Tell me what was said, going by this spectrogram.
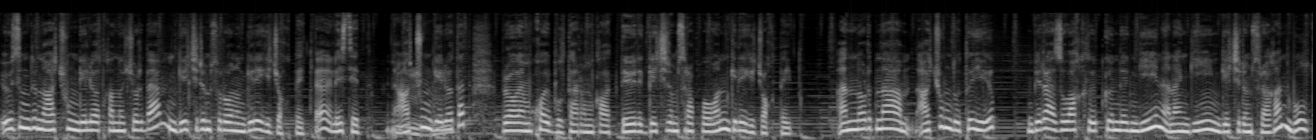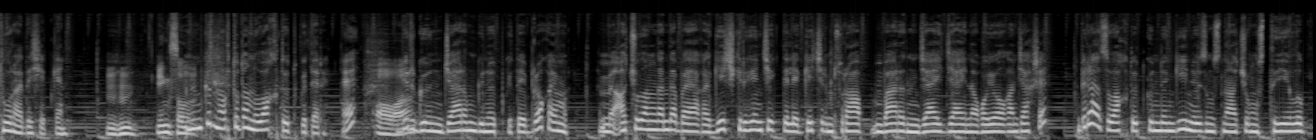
Өзүңдүн ачууң келип аткан учурда кечирим суроонун кереги жок дейт да элестет. Ачууң келип атат бирок эми кой бул таарынып калат? деп эле кечирим сурап койгондун кереги жок дейт. Анын ордуна ачууңду тыйып бир аз убакыт өткөндөн кийин анан кийин кечирим сураган бул туура дешет экен эң сонун мүмкүн ортодон убакыт өтүп кетер э? Ооба. Бир күн жарым күн өтүп кетер. Бирок эми ачууланганда баягы кеч киргенчекти эле кечирим сурап баарын жай жайына коюп алган жакшы. Бир аз убакыт өткөндөн кийин өзүңүздүн ачууңуз тыйылып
